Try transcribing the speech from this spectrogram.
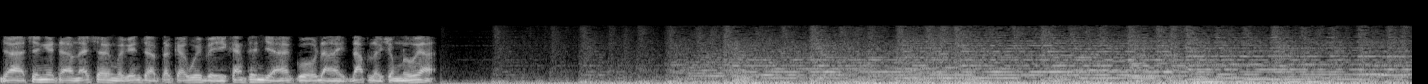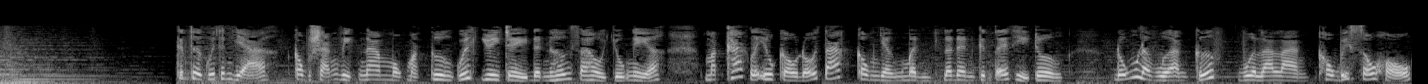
Dạ, xin kính chào Nãi Sơn và kính chào tất cả quý vị khán thính giả của đài Đáp Lời Sông Núi ạ. Kính thưa quý thính giả, Cộng sản Việt Nam một mặt cương quyết duy trì định hướng xã hội chủ nghĩa, mặt khác là yêu cầu đối tác công nhận mình là nền kinh tế thị trường. Đúng là vừa ăn cướp, vừa la làng, không biết xấu hổ.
